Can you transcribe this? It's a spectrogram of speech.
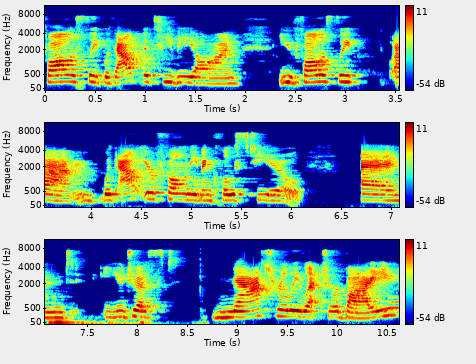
fall asleep without the TV on, you fall asleep um, without your phone even close to you, and you just naturally let your body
